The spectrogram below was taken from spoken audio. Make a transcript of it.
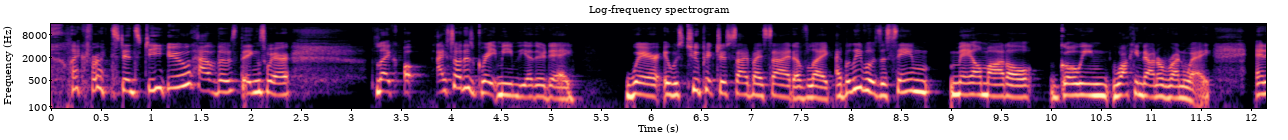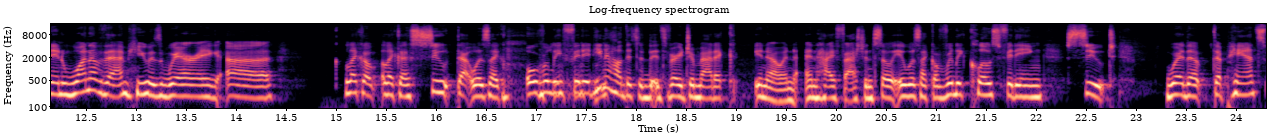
like for instance, do you have those things where like oh, I saw this great meme the other day where it was two pictures side by side of like I believe it was the same male model going walking down a runway. And in one of them he was wearing uh like a like a suit that was like overly fitted. You know how this it's very dramatic, you know, and, and high fashion. So it was like a really close fitting suit where the, the pants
